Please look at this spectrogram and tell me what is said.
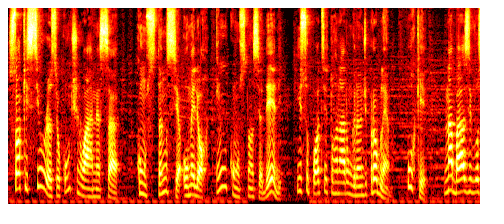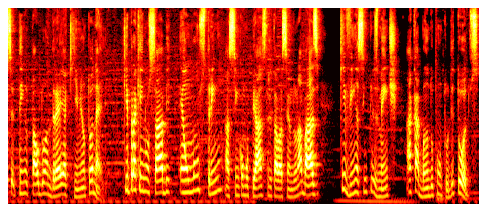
Só que se o Russell continuar nessa constância, ou melhor, inconstância dele, isso pode se tornar um grande problema. Por quê? Na base você tem o tal do Andrea Kimi Antonelli, que para quem não sabe é um monstrinho, assim como o Piastri estava sendo na base, que vinha simplesmente acabando com tudo e todos.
